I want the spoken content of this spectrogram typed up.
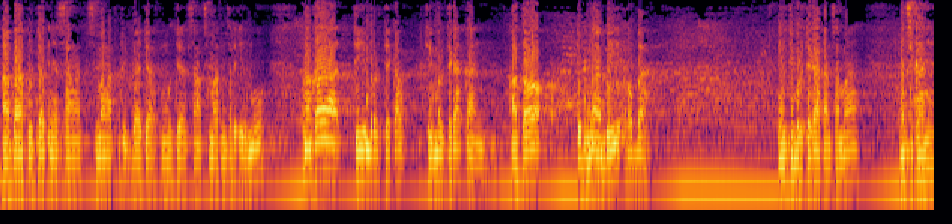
apa budaknya sangat semangat beribadah kemudian sangat semangat mencari ilmu maka dimerdeka, dimerdekakan. Atau Ibnu Abi Robah ini dimerdekakan sama majikannya.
